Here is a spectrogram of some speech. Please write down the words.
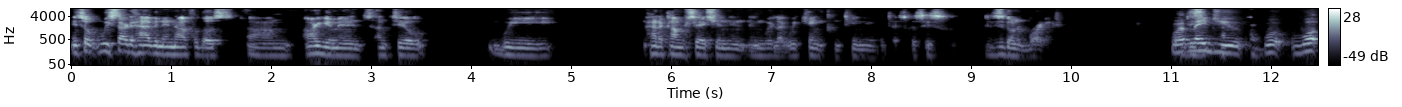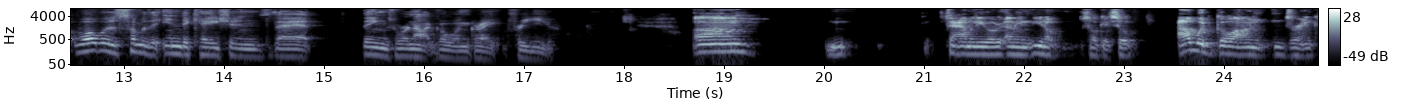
And so we started having enough of those um, arguments until we had a conversation and, and we're like, we can't continue with this because this, this is going to break. What Just- made you? What, what what was some of the indications that things were not going great for you? Um, family, or I mean, you know, so okay, so I would go on and drink,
